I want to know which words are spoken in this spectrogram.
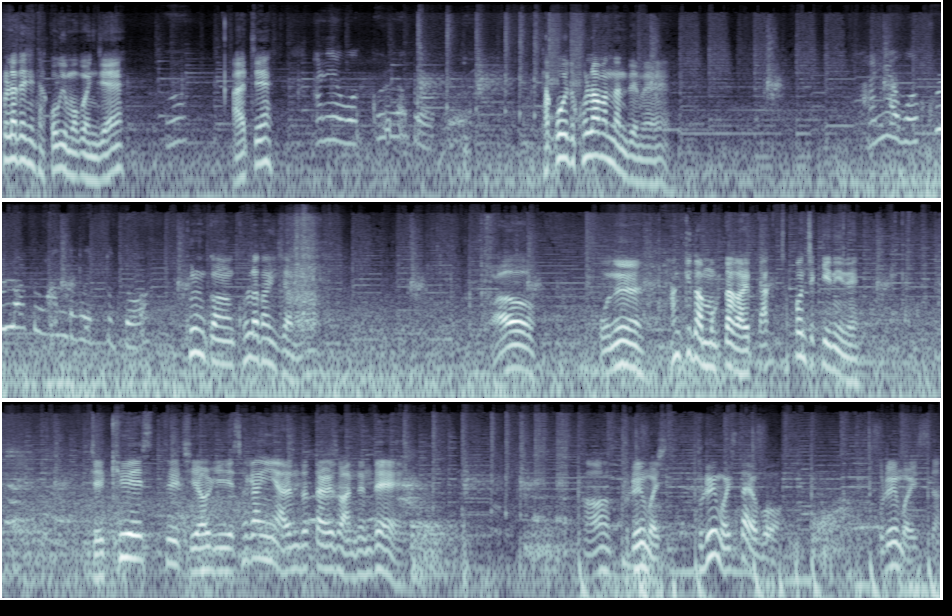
콜라 대신 닭고기 먹어 이제. 어? 알았지? 아니 왜 콜라 먹어? 닭고기도 콜라 맛 난다며. 아니야 왜 콜라도 한다고 했어 그러니까 콜라당이잖아. 아우 오늘 한 끼도 안 먹다가 딱 첫 번째 끼니네. 이제 큐에스트 지역이 석양이 아름답다 해서 왔는데 아 구름이 멋있 구름이 멋있다 여보. 구름이 멋있어.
